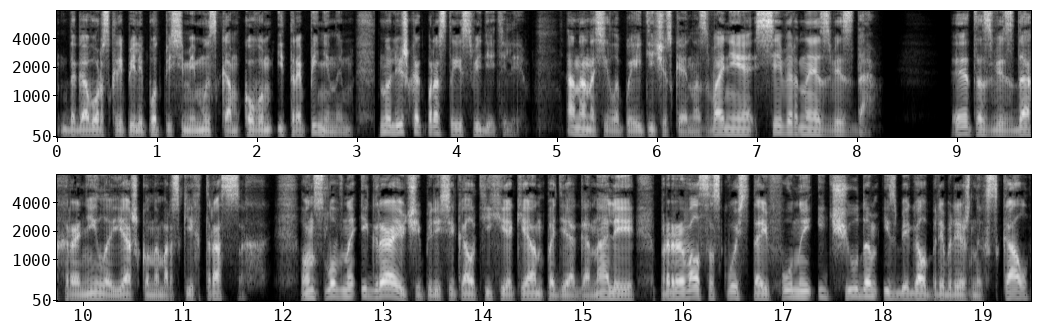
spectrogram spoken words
Договор скрепили подписями мы с Комковым и Тропининым, но лишь как простые свидетели. Она носила поэтическое название «Северная звезда». Эта звезда хранила Яшку на морских трассах. Он словно играючи пересекал Тихий океан по диагонали, прорывался сквозь тайфуны и чудом избегал прибрежных скал,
